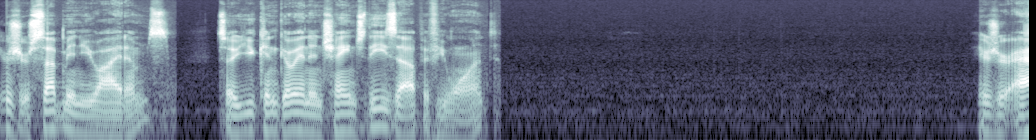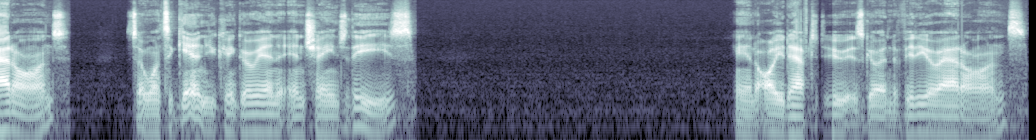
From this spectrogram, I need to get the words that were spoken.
Here's your submenu items. So you can go in and change these up if you want. Here's your add-ons. So once again, you can go in and change these. And all you'd have to do is go into video add-ons.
